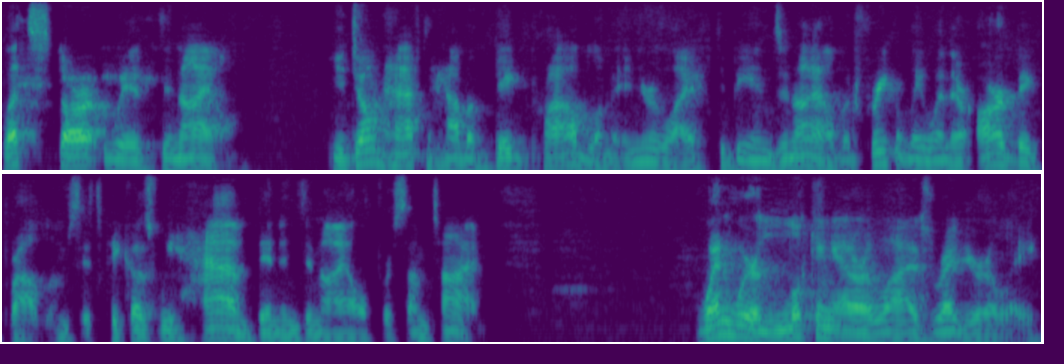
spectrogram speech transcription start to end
Let's start with denial. You don't have to have a big problem in your life to be in denial, but frequently when there are big problems, it's because we have been in denial for some time. When we're looking at our lives regularly,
